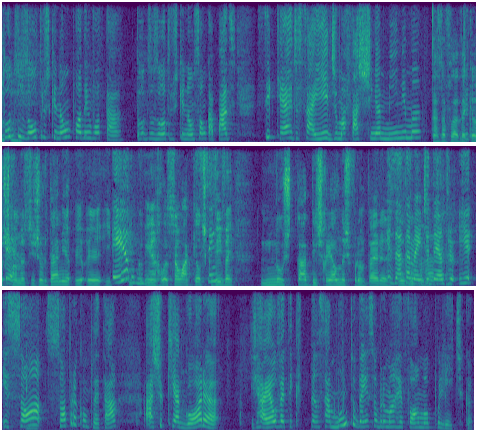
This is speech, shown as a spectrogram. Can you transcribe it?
todos os outros que não podem votar, todos os outros que não são capazes sequer de sair de uma faixinha mínima. Estás a falar daqueles que estão na Cisjordânia e, e, e, em relação àqueles Sim. que vivem no Estado de Israel, nas fronteiras. Exatamente, de, de... dentro. E, e só, só para completar, acho que agora Israel vai ter que pensar muito bem sobre uma reforma política,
